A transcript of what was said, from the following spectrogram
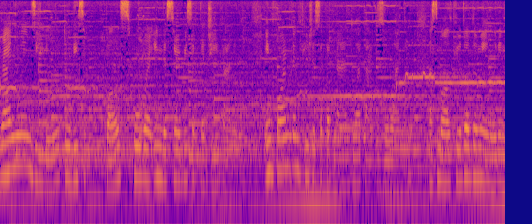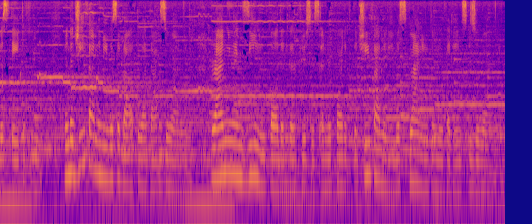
Ranyu and Zilu, two disciples who were in the service of the Ji family, informed Confucius of a plan to attack Zhuanyu, a small feudal domain within the state of Lu. When the Ji family was about to attack Zhuanyu, Ranyu and Zilu called on Confucius and reported that the Ji family was planning to move against Zhuanyu.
